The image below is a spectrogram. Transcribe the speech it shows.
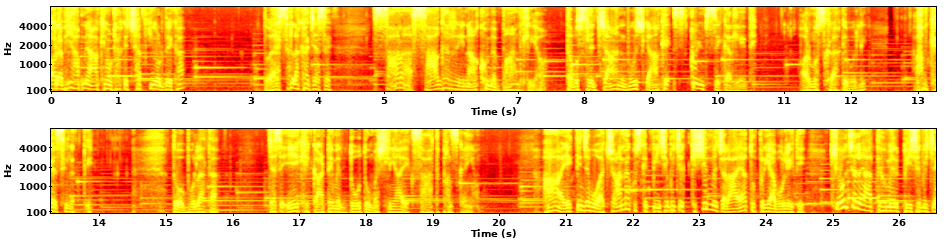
और अभी आपने आँखें उठा के छत की ओर देखा तो ऐसा लगा जैसे सारा सागर इन आँखों में बाँध लिया हो। तब उसने जानबूझ के आँखें स्क्विंट से कर ली थी और मुस्कुरा के बोली अब कैसी लगती? तो वो बोला था जैसे एक ही कांटे में दो दो मछलियाँ एक साथ फंस गई हूँ। हाँ एक दिन जब वो अचानक उसके पीछे पीछे किचन में चला आया तो प्रिया बोली थी क्यों चले आते हो मेरे पीछे पीछे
